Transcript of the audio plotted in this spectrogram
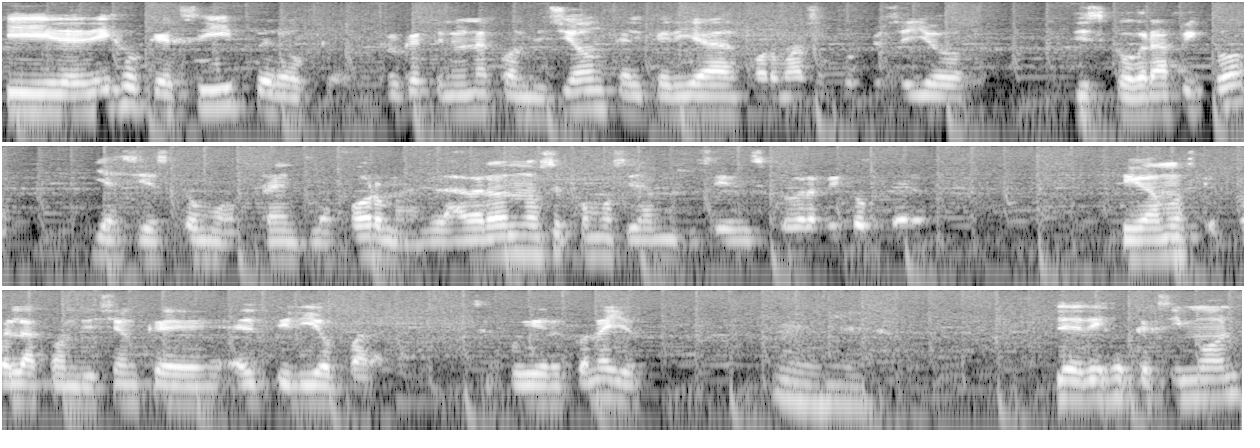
Y le dijo que sí, pero que creo que tenía una condición, que él quería formar su propio sello discográfico y así es como Trent lo forma. La verdad no sé cómo se llama su sello discográfico, pero digamos que fue la condición que él pidió para que se pudiera ir con ellos. Le dijo que Simón,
